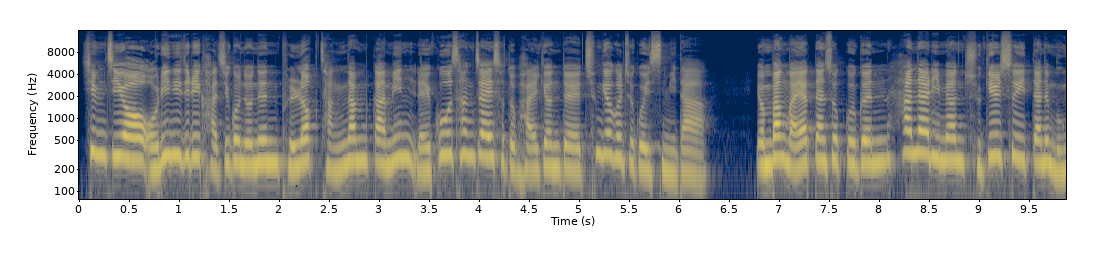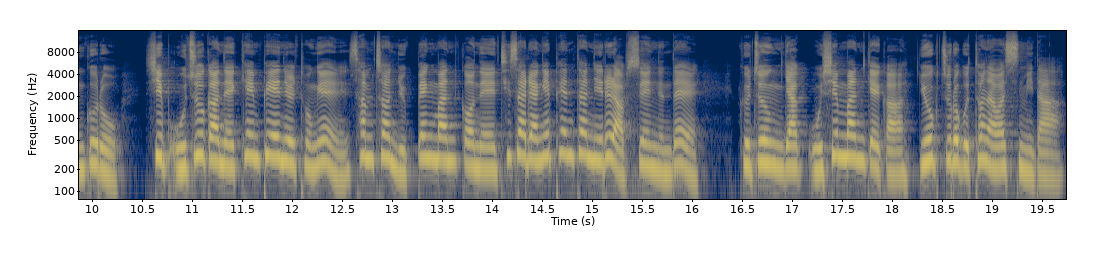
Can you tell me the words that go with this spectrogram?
심지어 어린이들이 가지고 노는 블럭 장난감인 레고 상자에서도 발견돼 충격을 주고 있습니다. 연방 마약 단속국은 한 알이면 죽일 수 있다는 문구로 15주간의 캠페인을 통해 3,600만 건의 치사량의 펜타닐을 압수했는데 그중 약 50만 개가 뉴욕주로부터 나왔습니다.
